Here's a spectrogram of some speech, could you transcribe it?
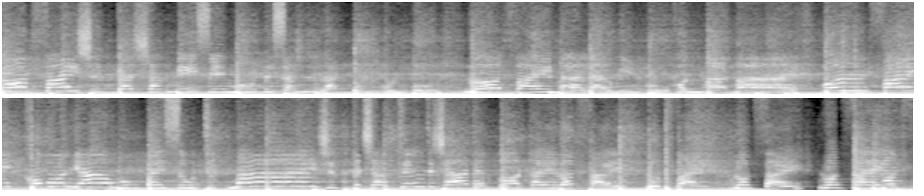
รถไฟชึกกระชักมีเสียงหมูเป็นสัญลักษณ์ปุ่นปุ่นปุ่นรถไฟมาแล้วมีผู้คนมากมาย บนไฟขบวนยาวมุ่งไปสู่จุดหมายชึกกระชักถึงจะช้าแต่ปลอดภัยรถไฟ รถไฟ รถไฟ รถไฟรถไฟ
